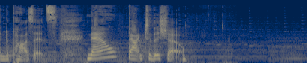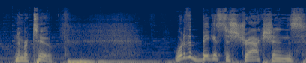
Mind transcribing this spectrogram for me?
and deposits. Now, back to the show. Number two, what are the biggest distractions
